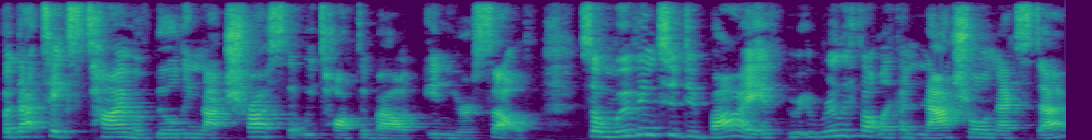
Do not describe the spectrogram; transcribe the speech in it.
But that takes time of building that trust that we talked about in yourself. So moving to Dubai, it, really felt like a natural next step.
